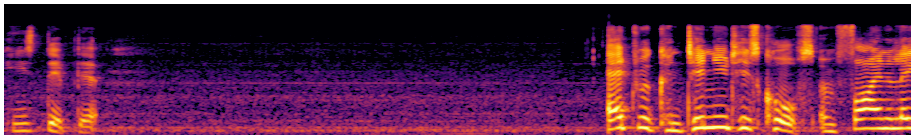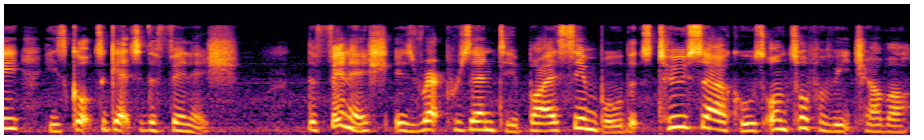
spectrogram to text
He's dibbed it. Edward continued his course and finally he's got to get to the finish. The finish is represented by a symbol that's two circles on top of each other.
